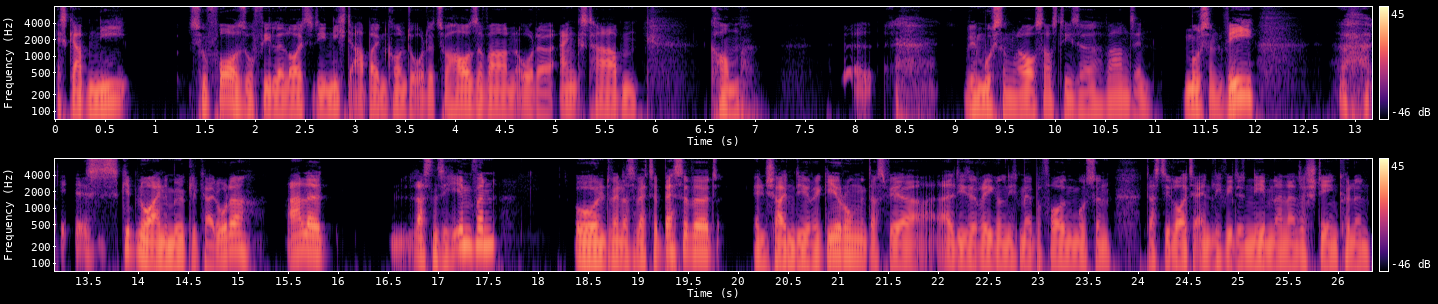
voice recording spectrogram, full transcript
es gab nie zuvor so viele Leute, die nicht arbeiten konnten oder zu Hause waren oder Angst haben. Komm, äh, wir müssen raus aus dieser Wahnsinn. Müssen. Wie? Es gibt nur eine Möglichkeit, oder? Alle lassen sich impfen und wenn das Wetter besser wird, entscheiden die Regierungen, dass wir all diese Regeln nicht mehr befolgen müssen, dass die Leute endlich wieder nebeneinander stehen können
